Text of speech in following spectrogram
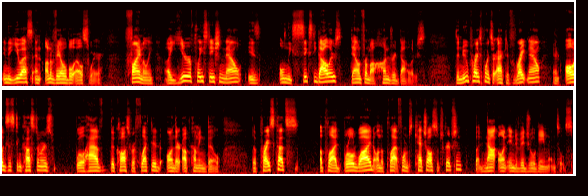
in the US and unavailable elsewhere. Finally, a year of PlayStation Now is only $60, down from $100. The new price points are active right now, and all existing customers will have the cost reflected on their upcoming bill. The price cuts applied worldwide on the platform's catch all subscription, but not on individual game rentals.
